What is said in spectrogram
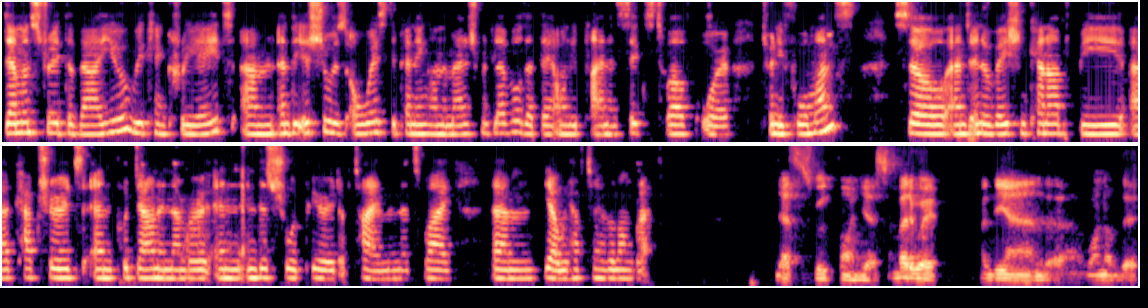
demonstrate the value we can create. Um, and the issue is always depending on the management level that they only plan in 6, 12, or 24 months. So, and innovation cannot be uh, captured and put down a number in, in this short period of time. And that's why, um, yeah, we have to have a long breath. That's a good point, yes. And by the way, at the end, uh, one of the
